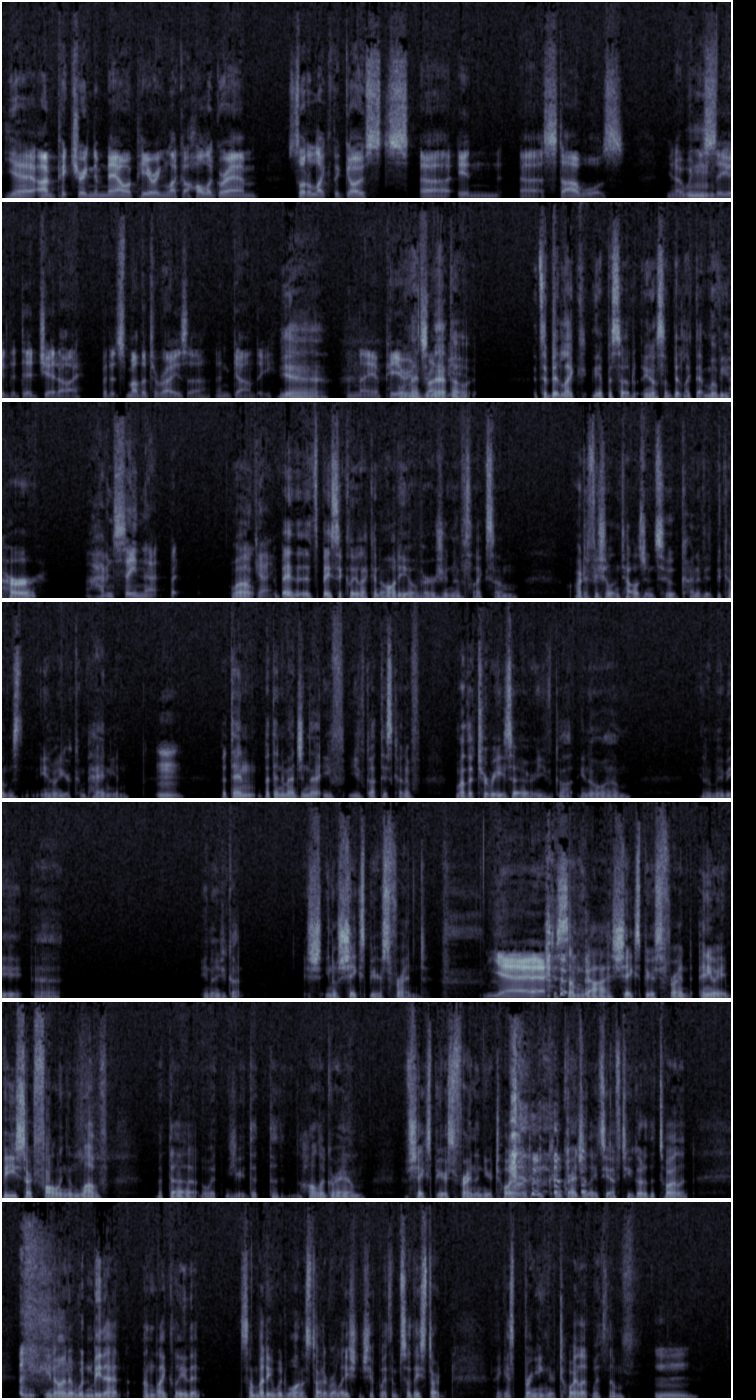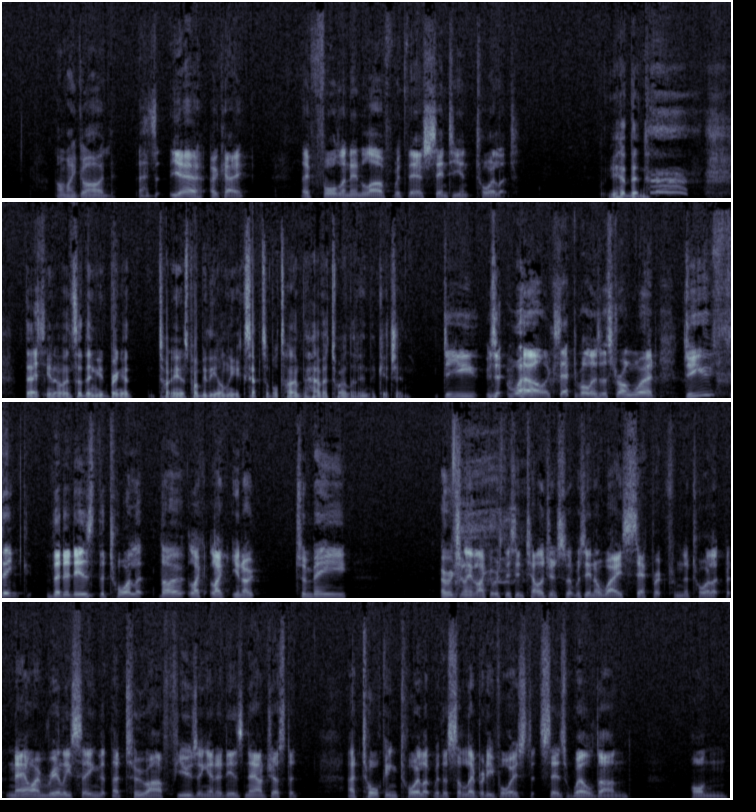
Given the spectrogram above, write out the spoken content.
Yeah, I'm picturing them now appearing like a hologram, sort of like the ghosts uh, in uh, Star Wars. You know, when you see the dead Jedi, but it's Mother Teresa and Gandhi, Yeah. and they appear. Well, in imagine front that of you. though. It's a bit like the episode, you know, it's a bit like that movie Her. I haven't seen that, but Well, Okay. it's basically like an audio version of like some artificial intelligence who kind of becomes, you know, your companion. mm, But then, but then imagine that you've you've got this kind of Mother Teresa, or you've got you know, um, you know, maybe uh, you know, you've got sh- you know Shakespeare's friend, yeah, just some guy, Shakespeare's friend. Anyway, but you start falling in love with the with your, the the hologram of Shakespeare's friend in your toilet who congratulates you after you go to the toilet, and you know, and it wouldn't be that unlikely that somebody would want to start a relationship with him, so they start, I guess, bringing their toilet with them. Mm. Oh my god. That's yeah, okay. They've fallen in love with their sentient toilet. Yeah, that that It's- you know, and so then you'd bring a. To- you know, it's probably the only acceptable time to have a toilet in the kitchen. Do you well, acceptable is a strong word. Do you think that it is the toilet though? Like like, you know, to me originally like it was this intelligence that was in a way separate from the toilet, but now I'm really seeing that the two are fusing and it is now just a a talking toilet with a celebrity voice that says well done on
